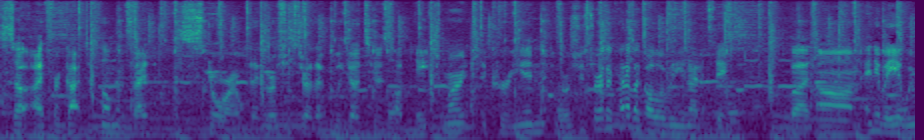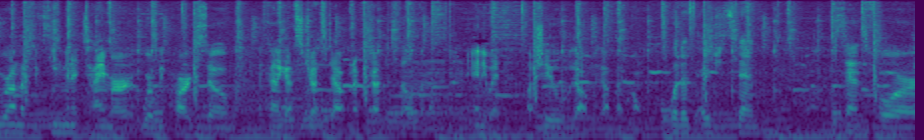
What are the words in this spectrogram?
So I forgot to film inside the store. The grocery store that we go to is called H Mart. It's a Korean grocery store. They're kind of like all over the United States. But um, anyway, we were on a 15 minute timer where we parked, so I kind of got stressed out and I forgot to film. And, and anyway, I'll show you what we got when we got back home. What does H stand? Stands for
